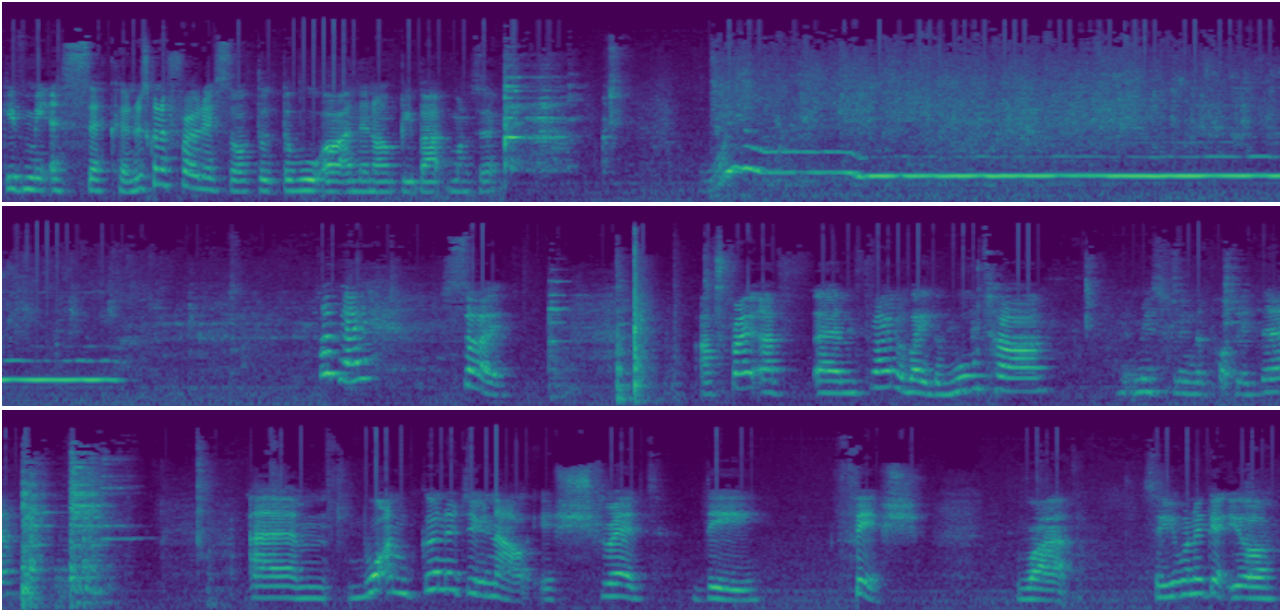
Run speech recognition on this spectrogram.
give me a second. I'm just going to throw this off the, the water and then I'll be back. One sec I've, thrown, I've um, thrown away the water. Let me fling the pot lid there. Um, what I'm going to do now is shred the fish. Right, so you want to get your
